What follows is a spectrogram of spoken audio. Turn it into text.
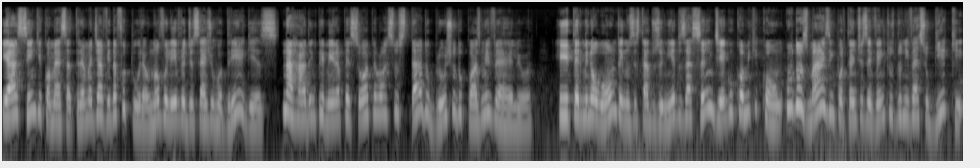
E é assim que começa a trama de A Vida Futura, o novo livro de Sérgio Rodrigues, narrado em primeira pessoa pelo assustado bruxo do Cosme Velho. E terminou ontem nos Estados Unidos a San Diego Comic Con, um dos mais importantes eventos do universo geek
